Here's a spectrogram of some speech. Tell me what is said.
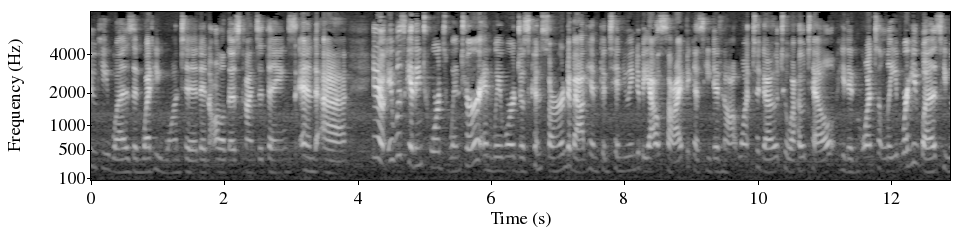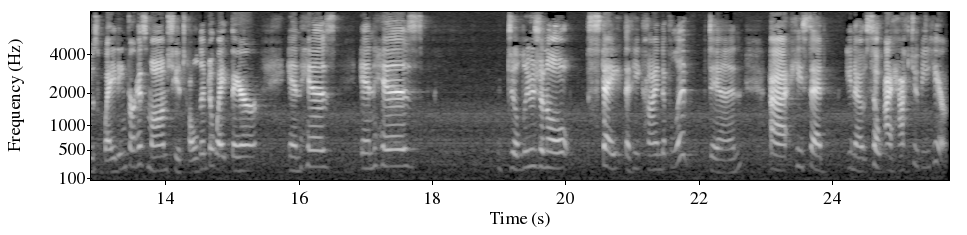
who he was and what he wanted and all of those kinds of things. And, uh, you know, it was getting towards winter, and we were just concerned about him continuing to be outside because he did not want to go to a hotel. He didn't want to leave where he was. He was waiting for his mom. She had told him to wait there. In his in his delusional state that he kind of lived in, uh, he said, you know, so I have to be here.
